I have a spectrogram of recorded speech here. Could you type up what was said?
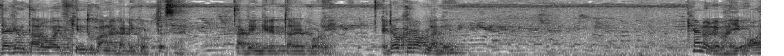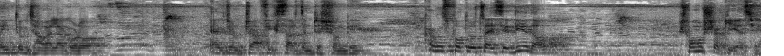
দেখেন তার ওয়াইফ কিন্তু কান্নাকাটি করতেছে। তাকে গ্রেপ্তারের পরে। এটাও খারাপ লাগে। কেন রে ভাই? অহেতুক ঝামেলা করো। একজন ট্রাফিক সার্জেন্টের সঙ্গে। কাগজপত্র চাইছে, দিয়ে দাও। সমস্যা কি আছে?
